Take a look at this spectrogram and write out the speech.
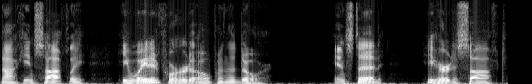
Knocking softly, he waited for her to open the door. Instead, he heard a soft,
